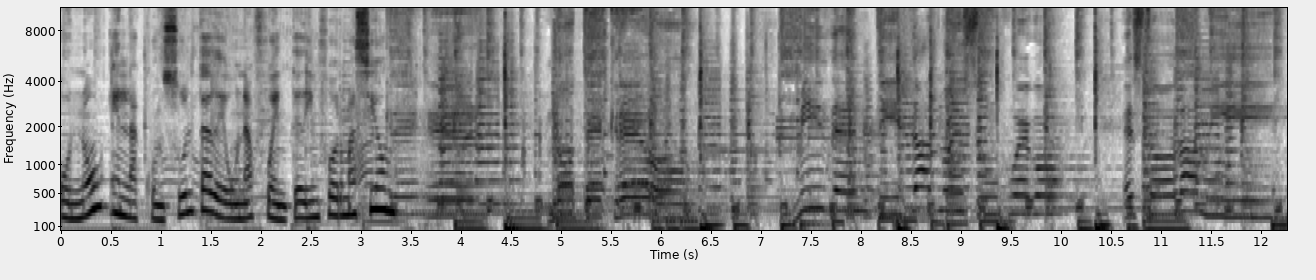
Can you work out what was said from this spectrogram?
o no en la consulta de una fuente de información. No te creo, mi identidad no es un juego, es toda mi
